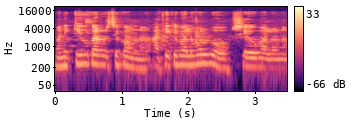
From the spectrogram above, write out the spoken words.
মানে কেউ কারোর চেয়ে কম না। আখিকে ভালো বলব, সেও ভালো না।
